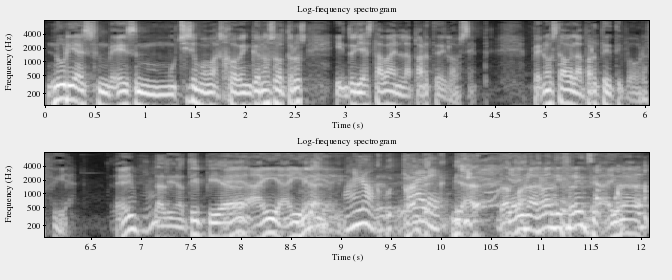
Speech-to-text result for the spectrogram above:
Nuria es, es muchísimo más joven que nosotros y entonces ya estaba en la parte del offset, pero no estaba en la parte de tipografía. ¿eh? La linotipia. Eh, ahí, ahí, Mira, ahí, ahí. Bueno, vale. Mira, Y hay una gran diferencia, hay una,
